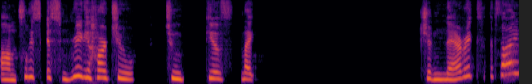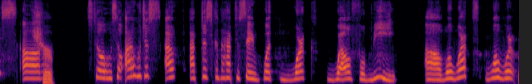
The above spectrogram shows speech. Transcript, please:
Um, so it's, it's really hard to, to give like generic advice. Um, sure. So, so I would just, I, I'm just going to have to say what worked well for me uh, what worked, what worked,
